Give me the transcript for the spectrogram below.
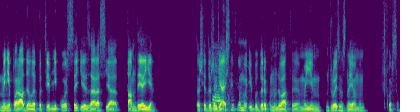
мені порадили потрібні курси, і зараз я там, де я є. Тож я дуже вдячний цьому і буду рекомендувати моїм друзям, знайомим курси.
